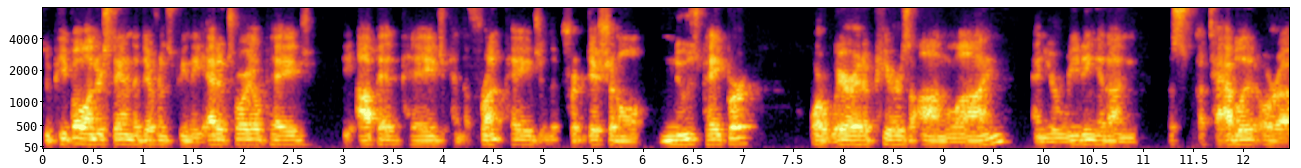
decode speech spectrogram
Do people understand the difference between the editorial page, the op ed page, and the front page in the traditional newspaper, or where it appears online and you're reading it on a, a tablet or, a,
